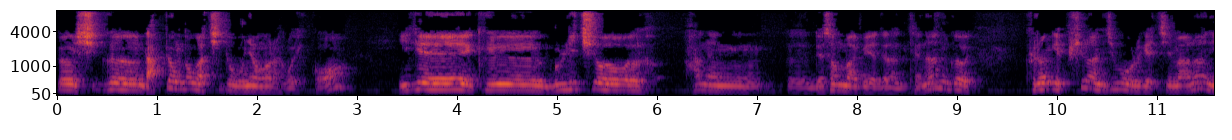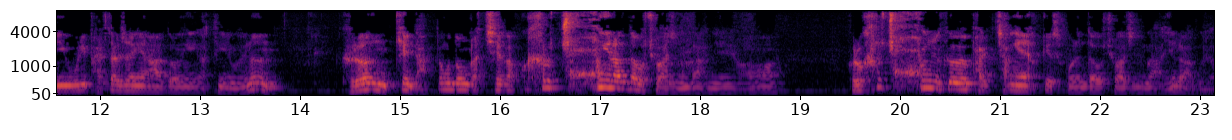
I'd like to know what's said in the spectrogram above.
그, 시- 그 납병동 같이도 운영을 하고 있고 이게 그 물리치료 하는 그 뇌성마비 애들한테는 그 그런 게 필요한지 모르겠지만은 이 우리 발달장애 아동이 같은 경우에는 그렇게 납병동 같이 해갖고 하루 종일 한다고 좋아지는 거 아니에요. 그리고 하루 종일 그 발- 장애 학교에서 보낸다고 좋아지는 거 아니라고요.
